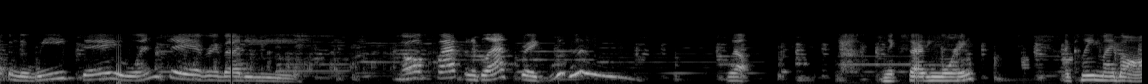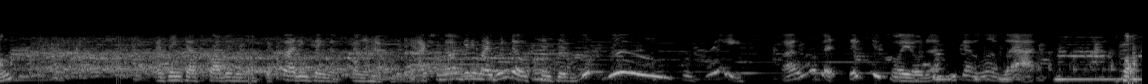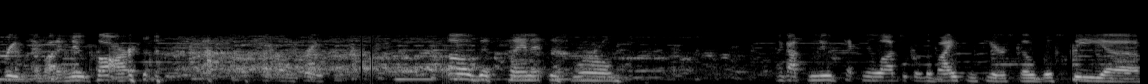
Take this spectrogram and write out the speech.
welcome to Weedsday Wednesday, everybody. All clap and a glass break. Woohoo! Well, an exciting morning. I cleaned my bong. I think that's probably the most exciting thing that's going to happen today. Actually, now I'm getting my windows tinted. Woohoo! For free. I love it. Thank you, Toyota. We gotta love that. Well, free when I bought a new car. Oh, this planet, this world. I got some new technological devices here, so we'll see uh,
